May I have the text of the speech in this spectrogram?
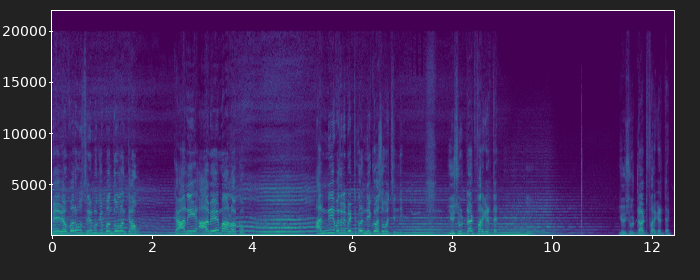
మేమెవ్వరూ శ్రీముఖి బంధువులం కాము. కానీ ఆమె మా లోకం. అన్నీ వదిలిపెట్టుకొని నీకోసం వచ్చింది. You should not forget that. You should not forget that.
